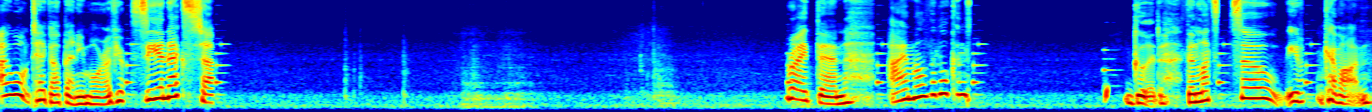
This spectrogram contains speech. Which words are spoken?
I won't take up any more of your. see you next time. Right then. I'm a little con. Good. Then let's. So, come on.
